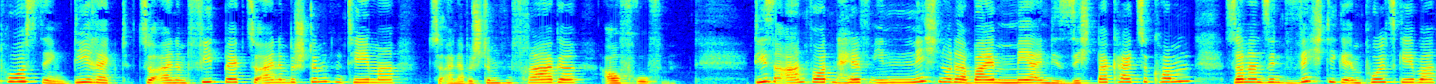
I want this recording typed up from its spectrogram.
Posting direkt zu einem Feedback zu einem bestimmten Thema, zu einer bestimmten Frage aufrufen. Diese Antworten helfen Ihnen nicht nur dabei, mehr in die Sichtbarkeit zu kommen, sondern sind wichtige Impulsgeber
